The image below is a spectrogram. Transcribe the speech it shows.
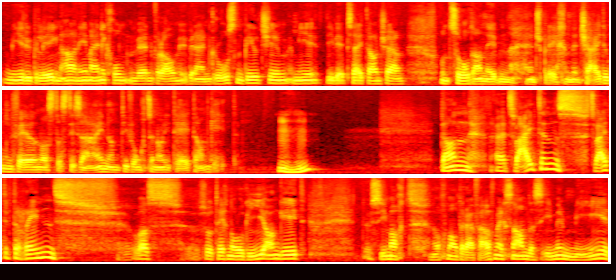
mir überlegen, ah, nee, meine Kunden werden vor allem über einen großen Bildschirm mir die Website anschauen und so dann eben entsprechend Entscheidungen fällen, was das Design und die Funktionalität angeht. Mhm. Dann äh, zweitens, zweiter Trend, was so Technologie angeht, Sie macht nochmal darauf aufmerksam, dass immer mehr,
